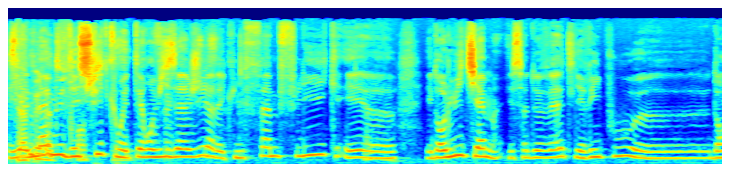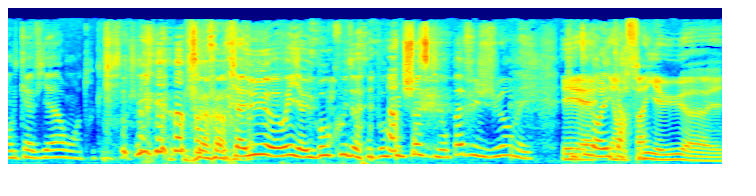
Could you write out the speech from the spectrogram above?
Et il y a même eu des suites qui ont été envisagées avec une femme flic et, euh, et dans le huitième. Et ça devait être les ripoux euh, dans le caviar ou un truc comme ça. Donc il y a eu, euh, oui, il y a eu beaucoup de, beaucoup de choses qui n'ont pas vu le jour, mais Qui Et, était dans les et cartons. enfin, il y a eu, euh,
